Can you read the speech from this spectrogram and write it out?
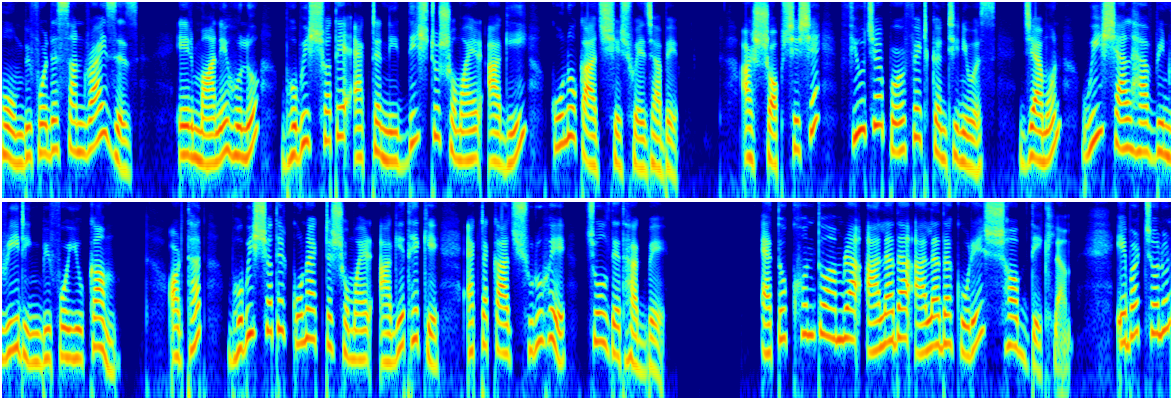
home before the sun rises এর মানে হল ভবিষ্যতে একটা নির্দিষ্ট সময়ের আগেই কোনো কাজ শেষ হয়ে যাবে। আর সবশেষে ফিউচার পারফেক্ট কন্টিনিউয়াস যেমন we shall have been reading before you come অর্থাৎ ভবিষ্যতের কোনো একটা সময়ের আগে থেকে একটা কাজ শুরু হয়ে চলতে থাকবে। এতক্ষণ তো আমরা আলাদা আলাদা করে সব দেখলাম। এবার চলুন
